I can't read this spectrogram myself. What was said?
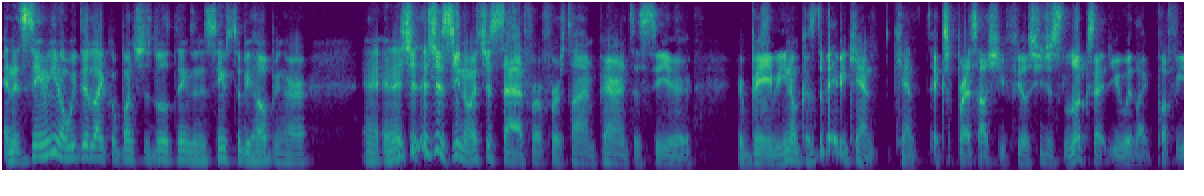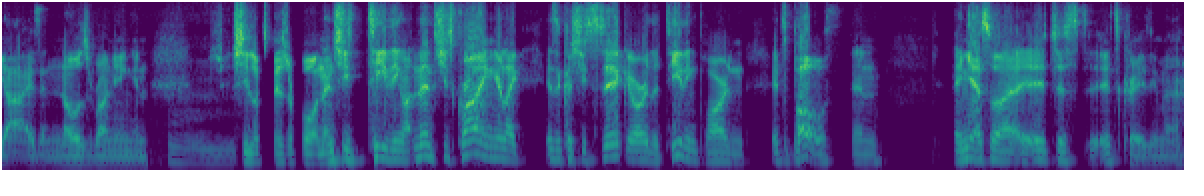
and it seemed you know we did like a bunch of little things and it seems to be helping her. And, and it's just it's just you know it's just sad for a first time parent to see your your baby you know because the baby can't can't express how she feels. She just looks at you with like puffy eyes and nose running and mm. she looks miserable. And then she's teething on and then she's crying. You're like is it because she's sick or the teething part? And it's both. And and yeah so I, it just it's crazy man.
